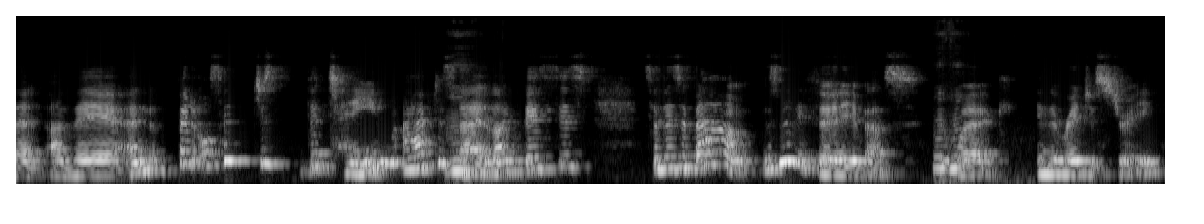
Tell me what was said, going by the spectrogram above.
that are there, and but also just the team. I have to say, mm-hmm. like there's this. So there's about there's nearly thirty of us mm-hmm. that work in the registry,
